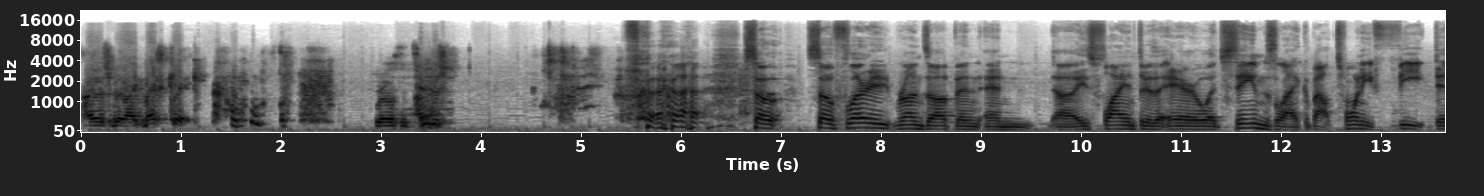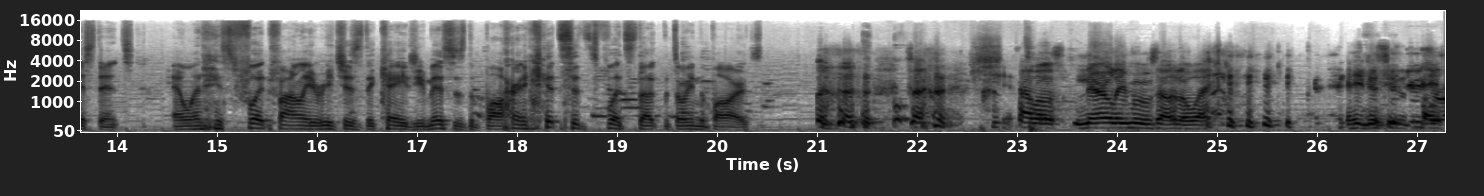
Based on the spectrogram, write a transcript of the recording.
I just be like, nice kick. Rose a I'm 10. just so so Flurry runs up and and uh, he's flying through the air, what seems like about twenty feet distance. And when his foot finally reaches the cage, he misses the bar and gets his foot stuck between the bars. Shit. Talos narrowly moves out of the way. and he just sees the post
